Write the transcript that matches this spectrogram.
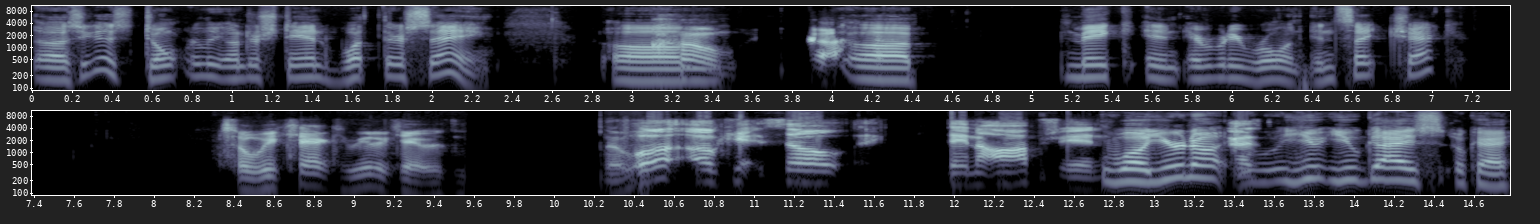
Uh, so you guys don't really understand what they're saying. Um, Oh, uh, make and everybody roll an insight check. so we can't communicate with you. Nope. Well, okay, so an option. Well, you're not. You you guys. Okay.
